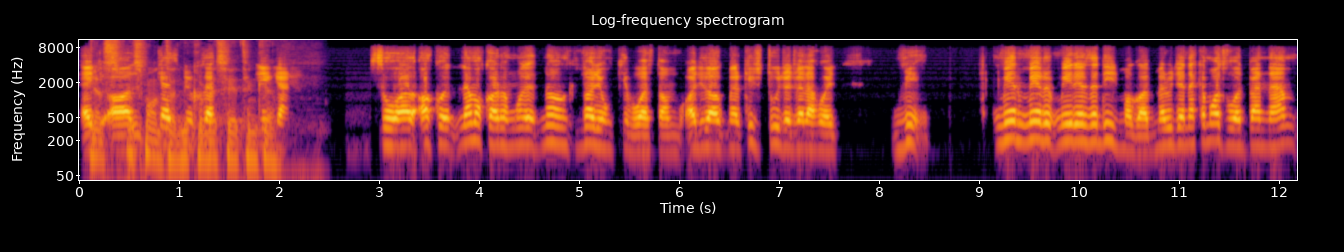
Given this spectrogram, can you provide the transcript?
Egy, ezt, a ezt mondtad, mikor lett, beszéltünk igen. El. Szóval akkor nem akartam mondani, nagyon, nagyon ki voltam agyilag, mert kicsit tudod vele, hogy mi, miért, miért, miért érzed így magad? Mert ugye nekem az volt bennem,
